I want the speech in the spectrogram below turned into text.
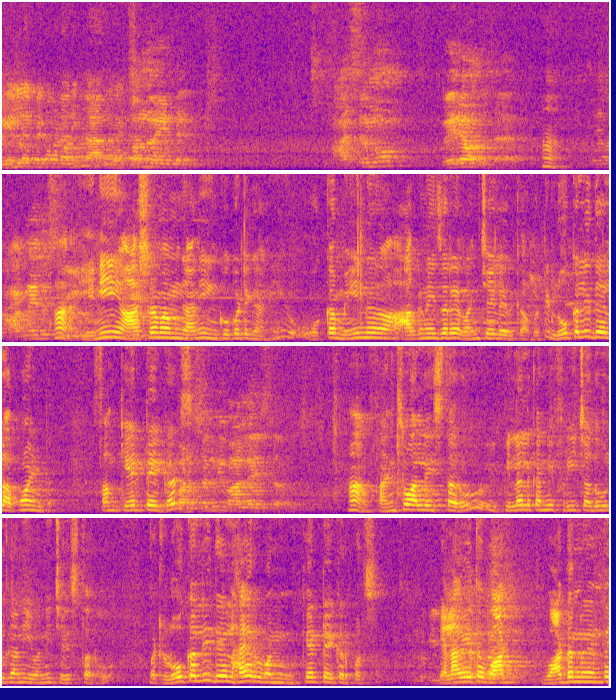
వీళ్ళే ఆశ్రమం వాళ్ళు ఎనీ ఆశ్రమం కానీ ఇంకొకటి కానీ ఒక మెయిన్ ఆర్గనైజరే రన్ చేయలేరు కాబట్టి locally they appoint some caretakers funds వాళ్ళు ఇస్తారు. ఈ పిల్లలకన్నీ ఫ్రీ చదువులు కానీ ఇవన్నీ చేస్తారు. But locally they hire one caretaker person ఎలాగైతే వార్డ్ వార్డన్ అంటే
